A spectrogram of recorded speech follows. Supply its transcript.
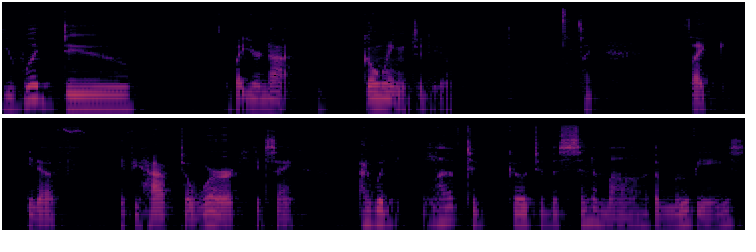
you would do but you're not going to do. It's like it's like you know if if you have to work, you could say, I would love to go to the cinema, the movies,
